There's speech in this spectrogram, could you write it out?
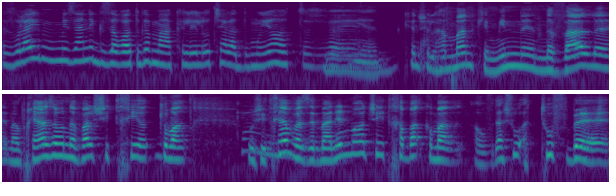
אז אולי מזה נגזרות גם הקלילות של הדמויות. ו... מעניין. כן, של המן כמין אה, נבל, אה, מהבחינה הזו הוא נבל שטחי, כלומר, כן. הוא שטחי, אבל זה מעניין מאוד שהתחבר, כלומר, העובדה שהוא עטוף ב...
